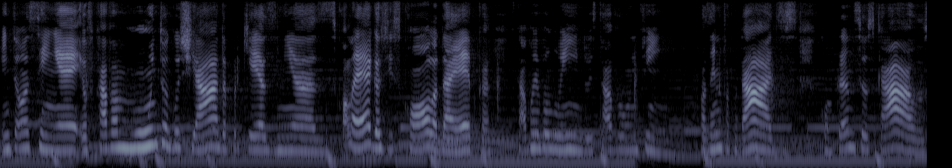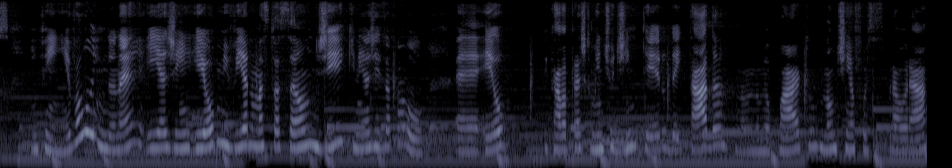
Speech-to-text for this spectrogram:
Então, assim, é, eu ficava muito angustiada porque as minhas colegas de escola da época estavam evoluindo, estavam, enfim, fazendo faculdades, comprando seus carros, enfim, evoluindo, né? E, a gente, eu me via numa situação de, que nem a Giza falou, é, eu ficava praticamente o dia inteiro deitada no, no meu quarto, não tinha forças para orar.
